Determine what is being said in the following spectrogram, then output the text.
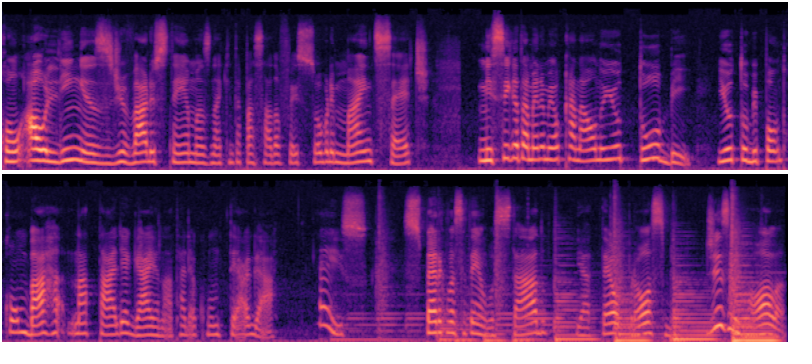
com aulinhas de vários temas. Na quinta passada foi sobre mindset. Me siga também no meu canal no YouTube, youtube.com barra Gaia, Natália com TH. É isso. Espero que você tenha gostado e até o próximo. Desenrola!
